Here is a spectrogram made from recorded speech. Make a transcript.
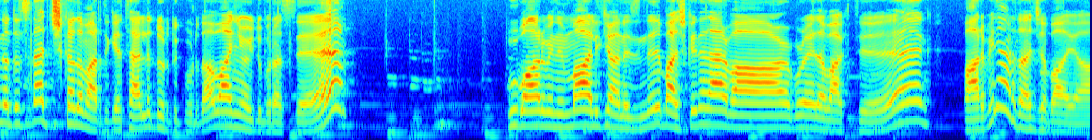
oyun odasından çıkalım artık yeterli durduk burada. Banyoydu burası. Bu Barbie'nin malikanesinde başka neler var? Buraya da baktık. Barbie nerede acaba ya?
